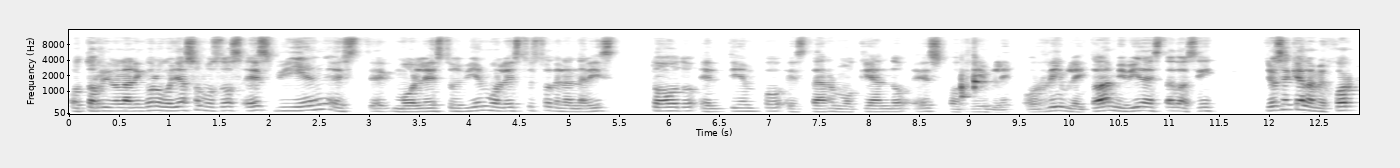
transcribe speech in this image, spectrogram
otorrinolaringólogo, ya somos dos, es bien este, molesto, bien molesto esto de la nariz, todo el tiempo estar moqueando es horrible, horrible, y toda mi vida he estado así, yo sé que a lo mejor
